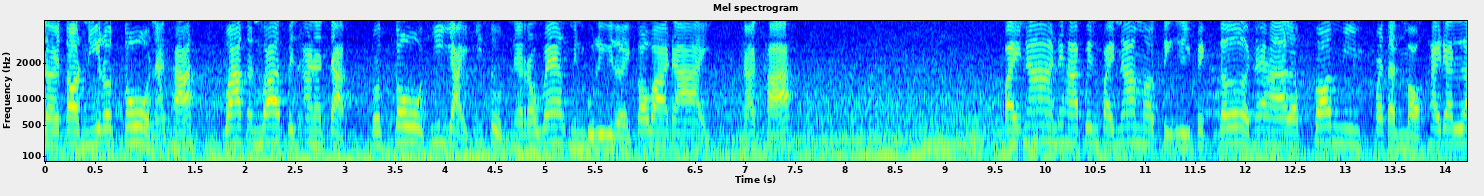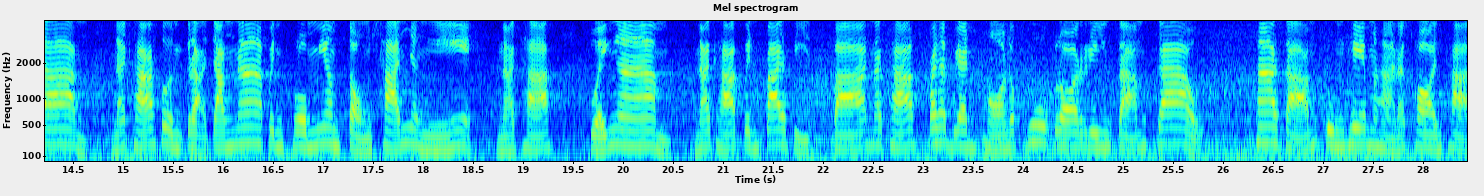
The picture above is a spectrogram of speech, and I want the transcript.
เลยตอนนี้รถตู้นะคะ ว่ากันว่าเป็นอาณาจักรรถตู้ที่ใหญ่ที่สุดในระแวกมินบุรีเลยก็ว่าได้นะคะไฟหน้านะคะเป็นไฟหน้ามัลติรีเฟกเตอร์นะคะแล้วก็มีไฟตัดหมอกให้ด้านล่างนะคะ ส่วนกระจังหน้าเป็นโครเมียม 2 ชั้นอย่างนี้นะคะ สวยงามนะคะ เป็นป้ายสีฟ้านะคะป้ายทะเบียนหอนกฮูกรอริง 39 53 กรุงเทพมหานครค่ะ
